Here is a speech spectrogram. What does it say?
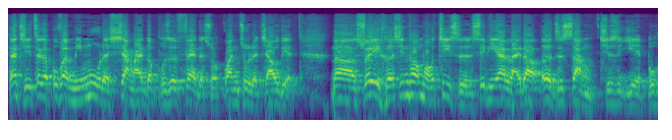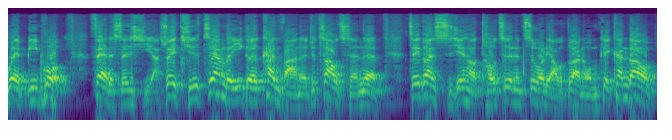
但其实这个部分名目的向来都不是 Fed 所关注的焦点，那所以核心通膨即使 CPI 来到二之上，其实也不会逼迫 Fed 升息啊，所以其实这样的一个看法呢，就造成了这段时间哈投资人的自我了断，我们可以看到。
